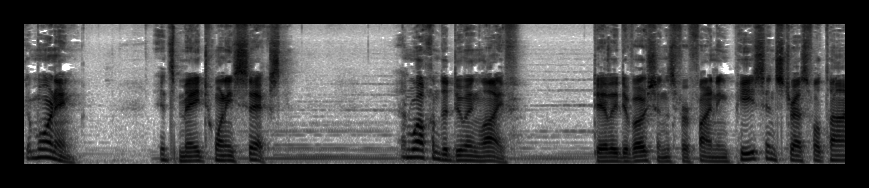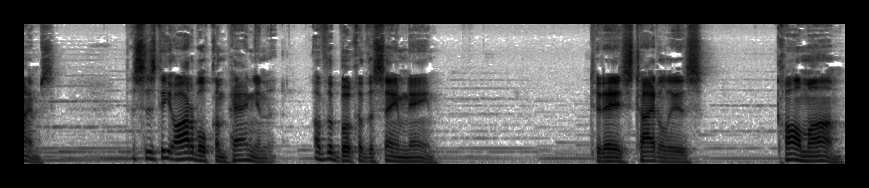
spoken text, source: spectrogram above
Good morning. It's May 26th, and welcome to Doing Life, daily devotions for finding peace in stressful times. This is the audible companion of the book of the same name. Today's title is Call Mom.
